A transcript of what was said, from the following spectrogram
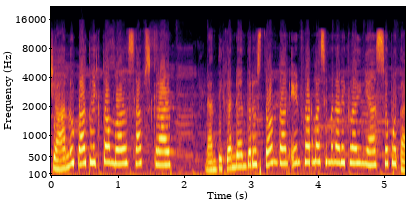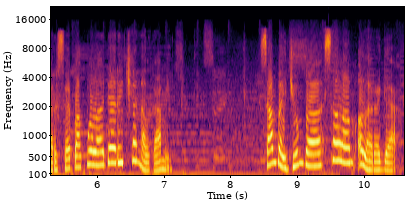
Jangan lupa klik tombol subscribe. Nantikan dan terus tonton informasi menarik lainnya seputar sepak bola dari channel kami. Sampai jumpa, salam olahraga.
